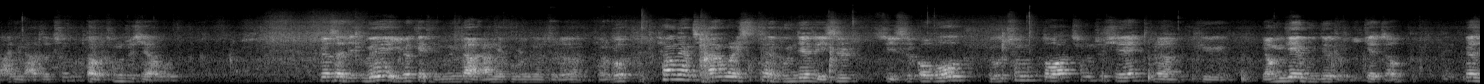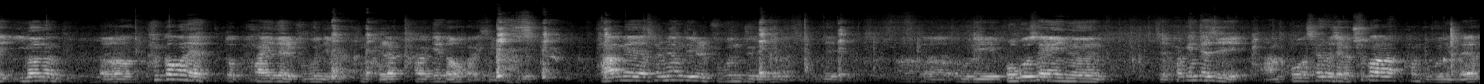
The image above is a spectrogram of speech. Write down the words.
많이 나죠. 충북도하고 청주시하고. 그래서 이제 왜 이렇게 됐는가라는 부분들은 결국 평양 재난관리 시스템에 문제도 있을 수 있을 거고 그리고 충북도와 청주시의 그런 그 연계 문제도 있겠죠. 그래서 이거는 어, 한꺼번에 또 봐야 될 부분이고 좀 간략하게 넘어가겠습니다. 다음에 설명드릴 부분들은 이제 어, 우리 보고서에 있는 확인되지 않고 새로 제가 추가한 부분인데요.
